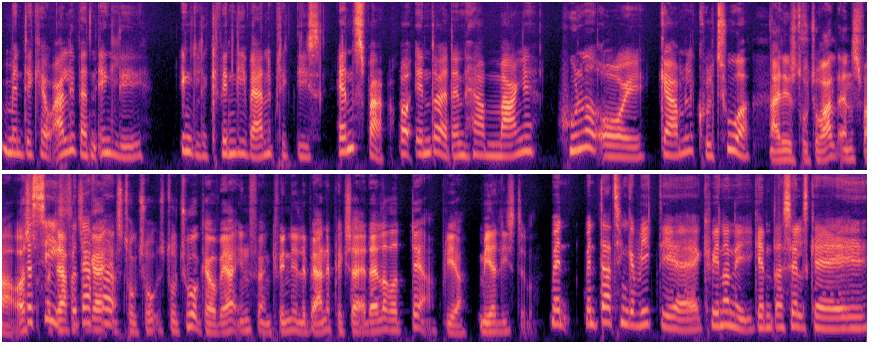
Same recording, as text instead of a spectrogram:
Men det kan jo aldrig være den enkelte, enkelte kvindelige værnepligtiges ansvar at ændre den her mange 100-årige gamle kultur. Nej, det er et strukturelt ansvar også, Præcis, og derfor så tænker jeg, derfor- at struktur, struktur kan jo være at indføre en kvindelig værnepligt, så at allerede der bliver mere ligestillet. Men, men der tænker vi ikke, det er kvinderne igen, der selv skal øh,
